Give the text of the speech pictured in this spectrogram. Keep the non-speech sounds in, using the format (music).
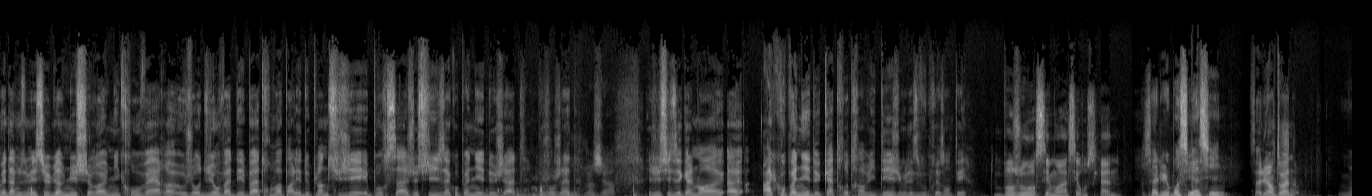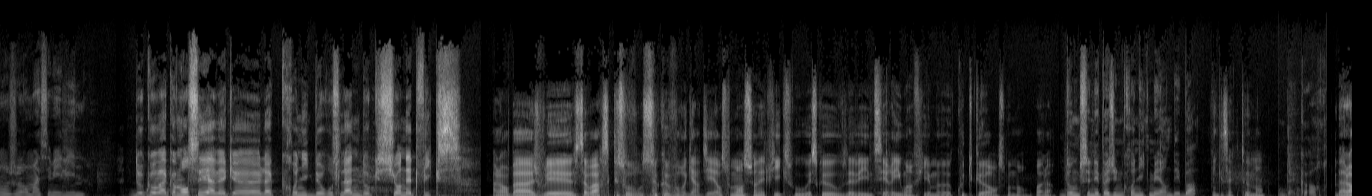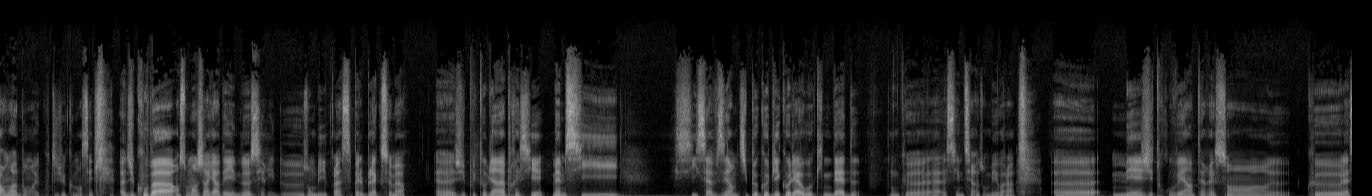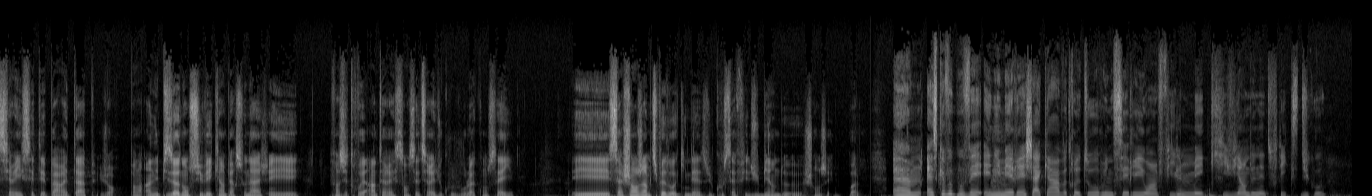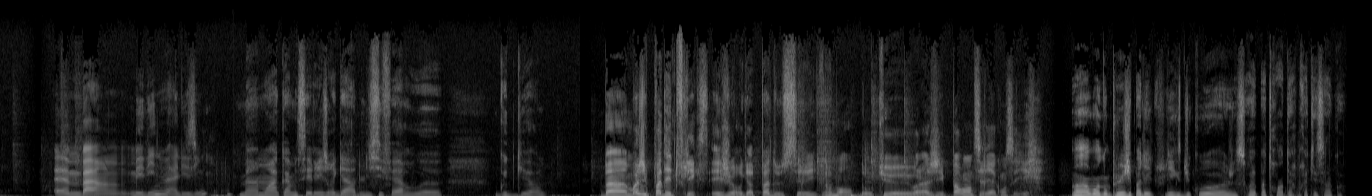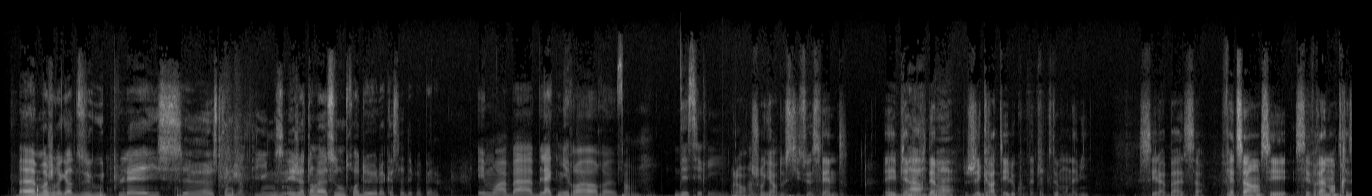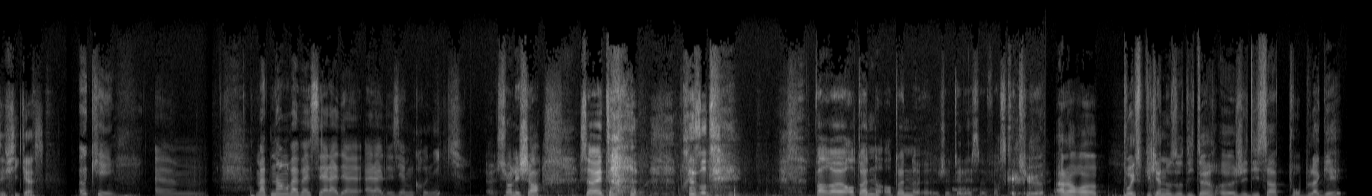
mesdames et messieurs, bienvenue sur euh, Micro Ouvert. Euh, Aujourd'hui on va débattre, on va parler de plein de sujets et pour ça je suis accompagnée de Jade. Bonjour Jade. Bonjour. Je suis également euh, accompagnée de quatre autres invités, je vous laisse vous présenter. Bonjour, c'est moi, c'est Rouslan. Salut, moi c'est Yacine. Salut Antoine. Bonjour, moi c'est Méline. Donc on va commencer avec euh, la chronique de Rouslan, donc sur Netflix. Alors bah je voulais savoir ce que, ce que vous regardiez en ce moment sur Netflix ou est-ce que vous avez une série ou un film euh, coup de cœur en ce moment? Voilà, Donc ce n'est pas une chronique mais un débat. exactement. D'accord. Bah alors moi bon écoutez je vais commencer. Euh, du coup bah en ce moment j'ai regardé une série de zombies, voilà, ça s'appelle Black Summer. Euh, j'ai plutôt bien apprécié, même si si ça faisait un petit peu copier-coller à Walking Dead. Donc c'est une série de zombies voilà. Mais j'ai trouvé intéressant que la série c'était par étapes. Genre pendant un épisode on suivait qu'un personnage et enfin j'ai trouvé intéressant cette série. Du coup je vous la conseille. Et ça change un petit peu de Walking Dead. Du coup ça fait du bien de changer. Voilà. Euh, Est-ce que vous pouvez énumérer chacun à votre tour une série ou un film, mais qui vient de Netflix du coup? Euh, Bah, Méline, allez-y. Ben moi, comme série, je regarde Lucifer ou euh, Good Girl. Bah moi j'ai pas Netflix et je regarde pas de série vraiment donc euh, voilà j'ai pas vraiment de série à conseiller. Bah, moi non plus, j'ai pas Netflix, du coup euh, je saurais pas trop interpréter ça quoi. Euh, moi je regarde The Good Place, euh, Stranger Things et j'attends la saison 3 de La Casa des Papel. Et moi, bah, Black Mirror, euh, enfin, des séries. Alors, je peu. regarde aussi The Scent. Et bien Ah, évidemment, ouais. j'ai gratté le compte Netflix de mon ami. C'est la base, ça. Faites ça, hein, c'est c'est vraiment très efficace. Ok. Euh, maintenant, on va passer à la, de- à la deuxième chronique. Euh, sur les chats, ça va être (laughs) présenté par euh, Antoine. Antoine, euh, je te laisse faire ce que tu veux. (laughs) Alors euh, pour expliquer à nos auditeurs euh, j'ai dit ça pour blaguer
